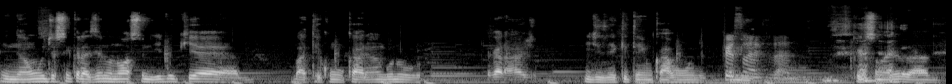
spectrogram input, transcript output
E não idiosincrasia no nosso nível, que é bater com o carango no na garagem e dizer que tem um carro único. Personalizado. Personalizado.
